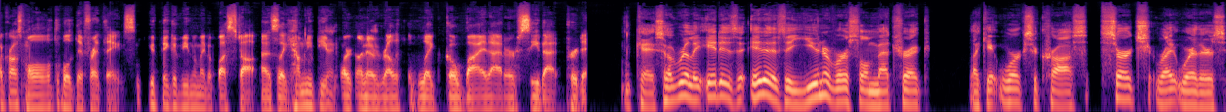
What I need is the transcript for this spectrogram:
across multiple different things. You could think of even like a bus stop as like how many people are going to relatively like go by that or see that per day. Okay, so really, it is it is a universal metric. Like it works across search, right? Where there's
